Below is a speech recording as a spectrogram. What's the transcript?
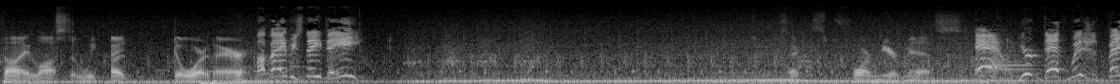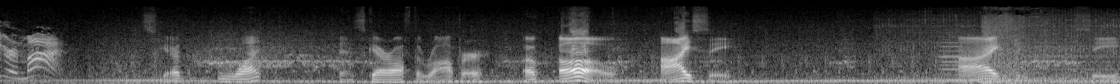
thought I lost a, we- a uh, door there. My babies need to eat. Seconds before near miss. Hell, your death wish is bigger than mine. Scare... What? Didn't scare off the robber. Oh, oh! I see. I. See?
